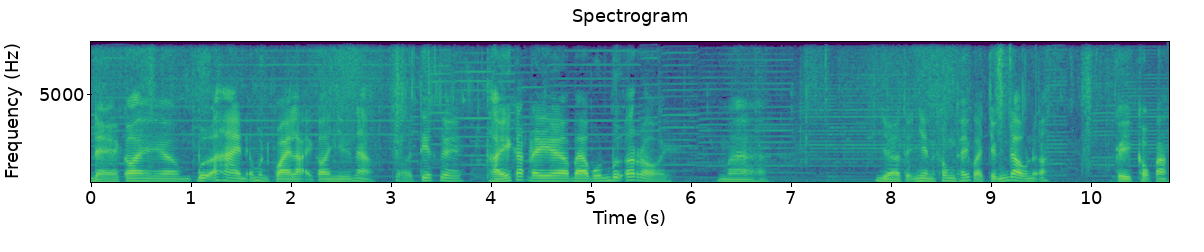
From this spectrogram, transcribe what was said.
để coi ờ, bữa hai nữa mình quay lại coi như thế nào. Trời ơi, tiếc ghê thấy cách đây ờ, ba bốn bữa rồi mà giờ tự nhiên không thấy quả trứng đâu nữa. Kỳ cục ăn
